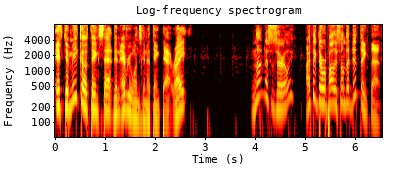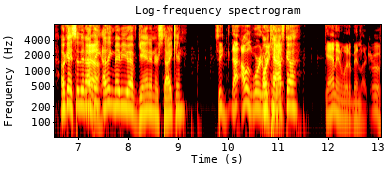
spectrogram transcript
if DeMeco thinks that, then everyone's going to think that, right? Not necessarily. I think there were probably some that did think that. Okay, so then I think I think maybe you have Gannon or Steichen See, that, I was worried or about Kafka. Gannon would have been like, Ugh.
